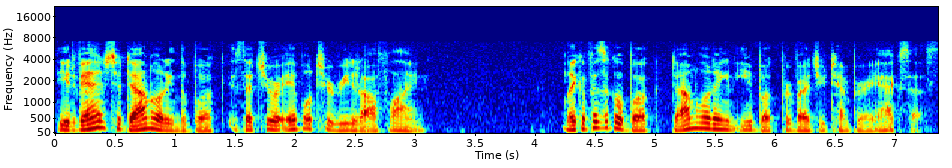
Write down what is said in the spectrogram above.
The advantage to downloading the book is that you are able to read it offline. Like a physical book, downloading an ebook provides you temporary access.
